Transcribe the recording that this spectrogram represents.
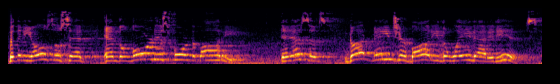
but then he also said, and the Lord is for the body. In essence, God made your body the way that it is.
